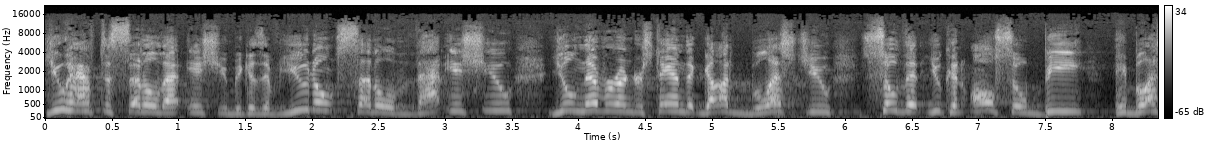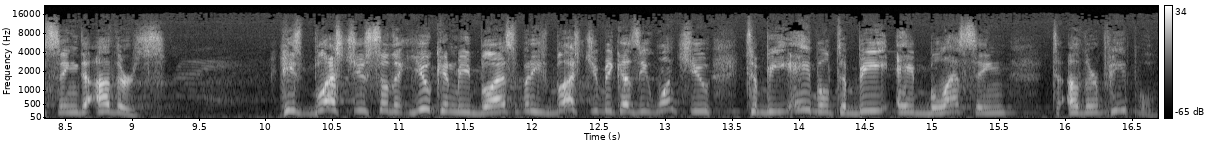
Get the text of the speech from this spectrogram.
You have to settle that issue because if you don't settle that issue, you'll never understand that God blessed you so that you can also be a blessing to others. He's blessed you so that you can be blessed, but He's blessed you because He wants you to be able to be a blessing to other people.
